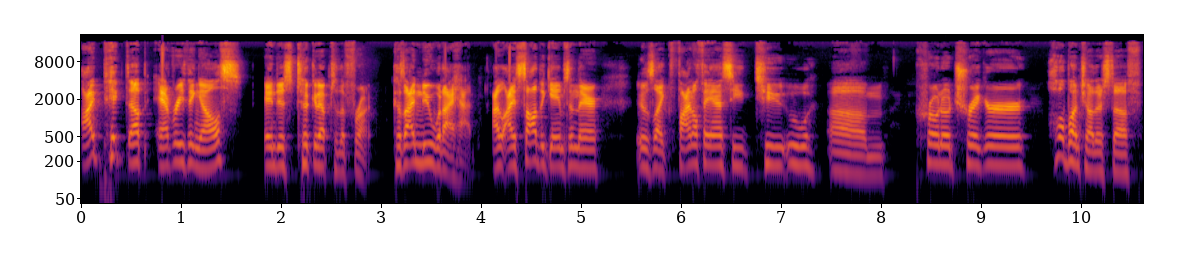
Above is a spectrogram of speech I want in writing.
I picked up everything else and just took it up to the front because I knew what I had. I, I saw the games in there. It was like Final Fantasy two, um, Chrono Trigger, whole bunch of other stuff.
